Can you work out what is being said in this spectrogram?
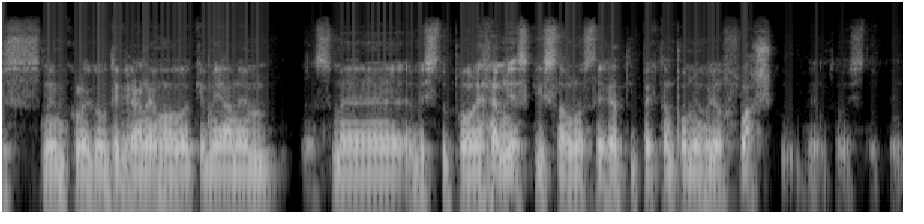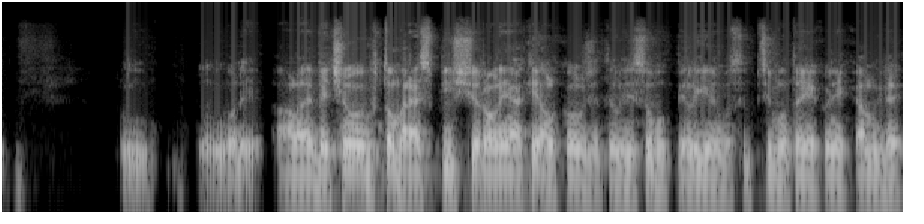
s mým kolegou Tigranem Hovakimianem jsme vystupovali na městských slavnostech a týpek tam po mně hodil flašku v to vystoupení vody. Ale většinou v tom hraje spíš roli nějaký alkohol, že ty lidi jsou opilí nebo se přimotají jako někam, kde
